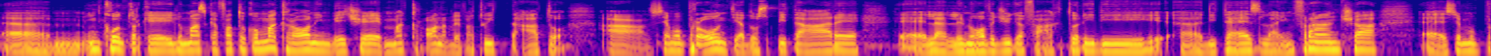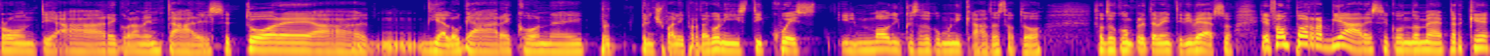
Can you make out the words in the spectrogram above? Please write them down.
ehm, incontro che Elon Musk ha fatto con Macron, invece Macron aveva twittato, ah, siamo pronti ad ospitare eh, le, nuove gigafactory di, eh, di Tesla in Francia, eh, siamo pronti a regolamentare il settore, a dialogare con i pr- principali protagonisti, Quest, il modo in cui è stato comunicato è stato, stato, completamente diverso e fa un po' arrabbiare secondo me perché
